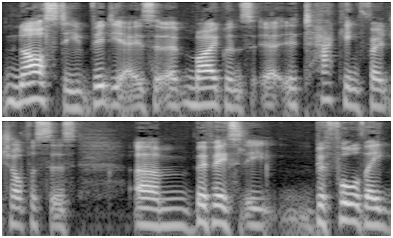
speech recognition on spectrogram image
nasty videos of migrants uh, attacking French officers. Um, but basically, before they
